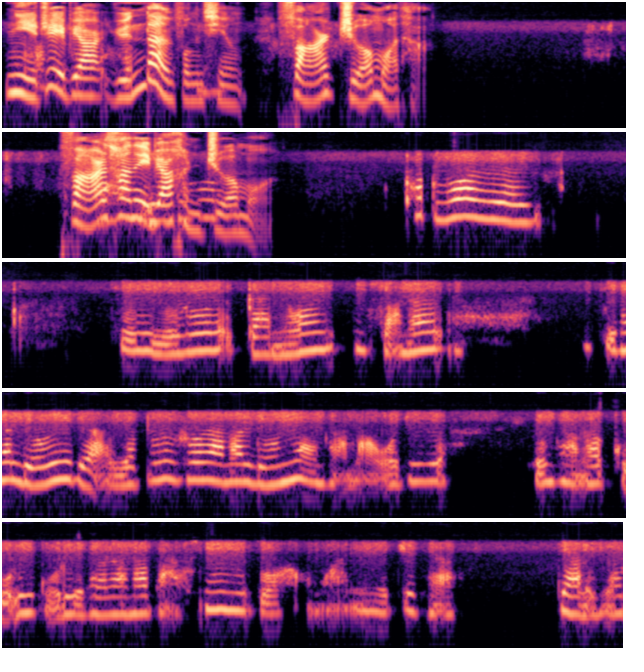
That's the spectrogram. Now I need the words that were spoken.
你这边云淡风轻，反而折磨他，反而他那边很折磨。他主要是就是有时候感觉想着给他留一点儿，也不是说让他留念想吧，我就是总想着鼓励鼓励他，让他把生意做好嘛。因为之前店里边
